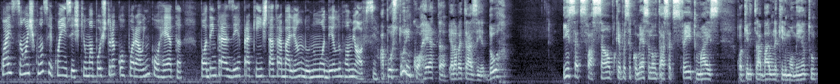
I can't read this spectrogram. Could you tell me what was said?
quais são as consequências que uma postura corporal incorreta podem trazer para quem está trabalhando no modelo home office. A postura incorreta, ela vai trazer dor, insatisfação, porque você começa a não estar satisfeito mais com aquele trabalho naquele momento,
